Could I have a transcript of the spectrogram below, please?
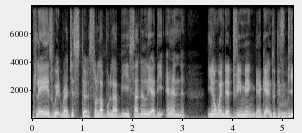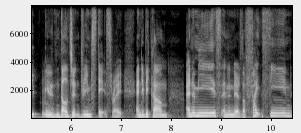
plays with registers. So Labu Labi, suddenly at the end, you know, when they're dreaming, they get into this Mm, deep, mm. indulgent dream states, right? And they become enemies, and then there's a fight scene.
